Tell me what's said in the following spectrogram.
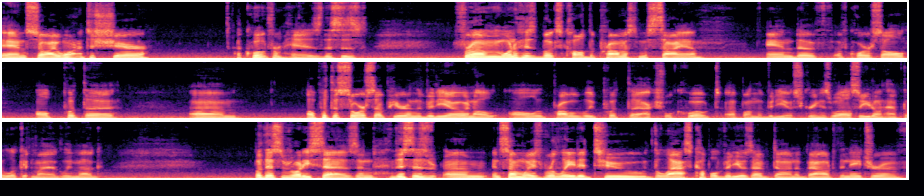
And so I wanted to share a quote from his. This is from one of his books called The Promised Messiah. And of, of course, I'll, I'll put the, um, I'll put the source up here in the video and I'll, I'll probably put the actual quote up on the video screen as well so you don't have to look at my ugly mug. But this is what he says, and this is um, in some ways related to the last couple videos I've done about the nature of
